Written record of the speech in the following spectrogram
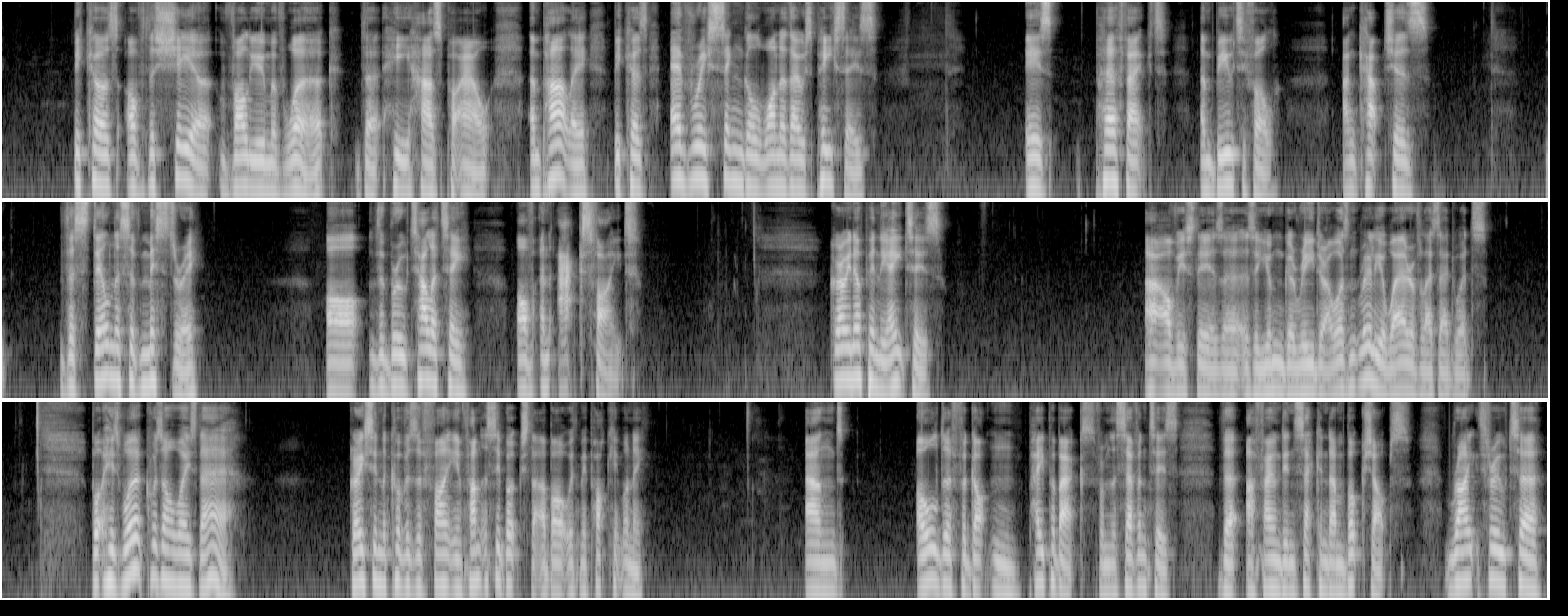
because of the sheer volume of work that he has put out and partly because every single one of those pieces is perfect and beautiful and captures the stillness of mystery or the brutality of an axe fight. Growing up in the 80s, obviously as a as a younger reader, I wasn't really aware of Les Edwards, but his work was always there, gracing the covers of fighting fantasy books that I bought with my pocket money, and older forgotten paperbacks from the seventies that I found in second-hand bookshops, right through to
